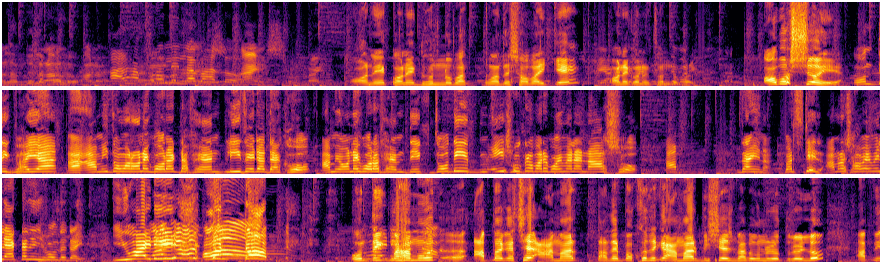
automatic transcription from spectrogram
আলহামদুলিল্লাহ ভালো। অনেক অনেক ধন্যবাদ তোমাদের সবাইকে। অনেক অনেক ধন্যবাদ। অবশ্যই। অন্তিক ভাইয়া আমি তোমার অনেক বড় একটা ফ্যান প্লিজ এটা দেখো। আমি অনেক বড় ফ্যান দেখ যদি এই শুক্রবারে বইমেলায় না আসো আপ- জানি না বাট স্টিল আমরা সবাই মিলে একটা জিনিস বলতে চাই। UID on top Antik Mahmud আপনার কাছে আমার তাদের পক্ষ থেকে আমার বিশেষভাবে অনুরোধ রইল। আপনি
